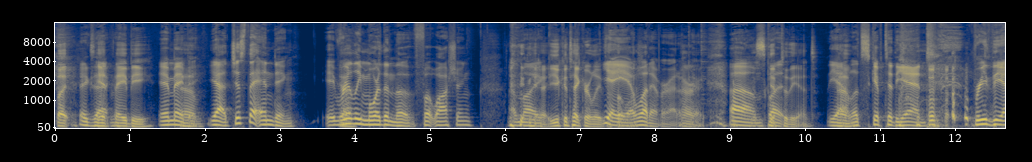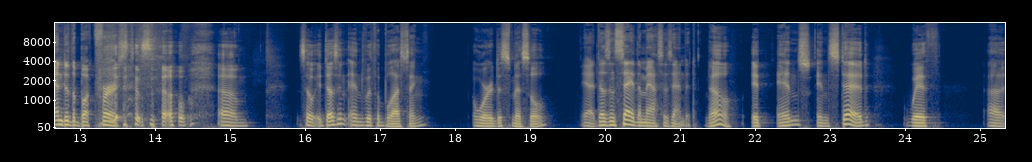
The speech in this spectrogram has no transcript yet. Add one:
but Exactly. it may be. It may Um, be. Yeah, just the ending. It Yeah. really more than the foot washing. I'm like, yeah, you could take or leave. yeah, yeah, wash. whatever. I don't All care. right. Um, Let's skip but to the end. yeah, Um, let's skip to the end. Read the end of the book first. so, um, so it doesn't end with a blessing or a dismissal. Yeah, it doesn't say the mass has ended. No, it ends instead with uh,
